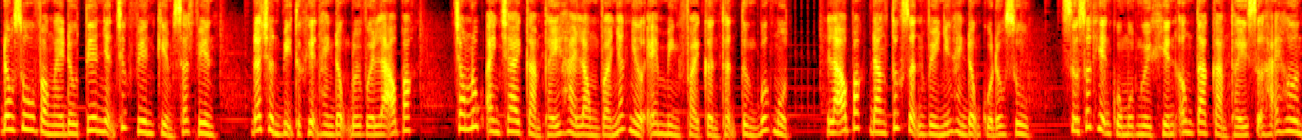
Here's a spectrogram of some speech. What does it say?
Đông Su vào ngày đầu tiên nhận chức viên kiểm sát viên, đã chuẩn bị thực hiện hành động đối với lão Bắc. Trong lúc anh trai cảm thấy hài lòng và nhắc nhở em mình phải cẩn thận từng bước một, lão Bắc đang tức giận về những hành động của Đông Su. Sự xuất hiện của một người khiến ông ta cảm thấy sợ hãi hơn.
